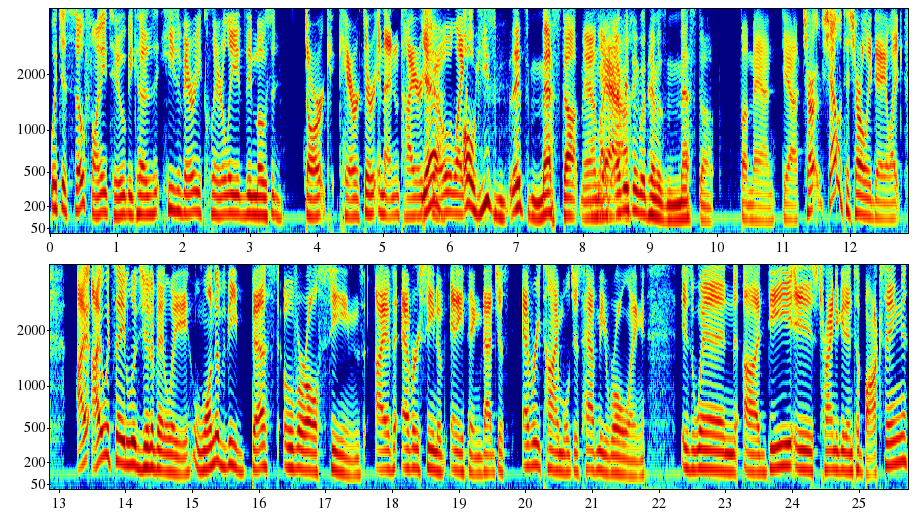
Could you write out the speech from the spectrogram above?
Which is so funny too because he's very clearly the most dark character in that entire show. Like, oh he's it's messed up man like Yeah. everything with him is messed up But man, yeah. Char- shout out to Charlie Day. Like, I, I would say legitimately one of the best overall scenes I've ever seen of anything that just every time will just have me rolling is when uh, Dee is trying to get into boxing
